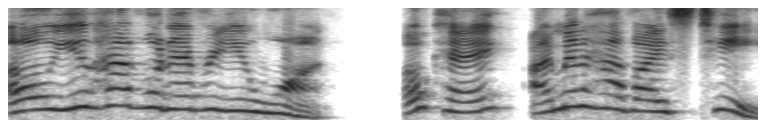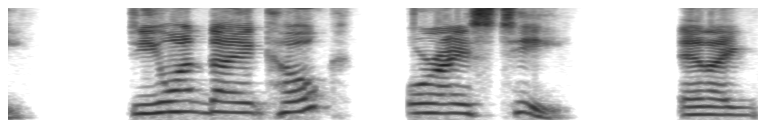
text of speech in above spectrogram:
Oh, you have whatever you want. Okay, I'm going to have iced tea. Do you want Diet Coke or iced tea? And I,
